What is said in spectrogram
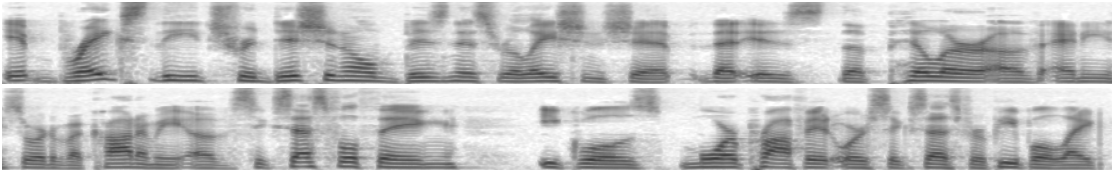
it breaks the traditional business relationship that is the pillar of any sort of economy of successful thing equals more profit or success for people. Like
